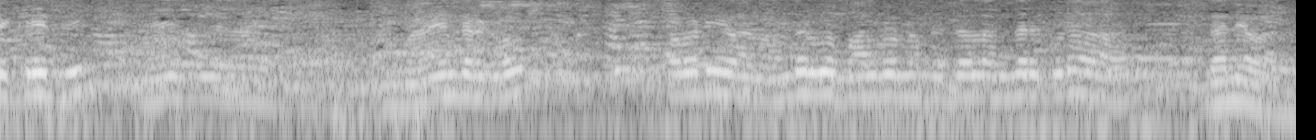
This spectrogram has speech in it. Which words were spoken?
సెక్రటరీ మహేందర్ గౌడ్. కాబట్టి అందరూ కూడా పాల్గొన్న పెద్దలందరికీ కూడా ధన్యవాదాలు.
